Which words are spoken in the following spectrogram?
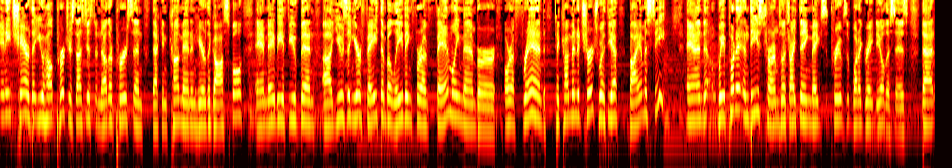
any chair that you help purchase, that's just another person that can come in and hear the gospel. And maybe if you've been uh, using your faith and believing for a family member or a friend to come into church with you, buy them a seat. And we put it in these terms, which I think makes proves what a great deal this is. That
